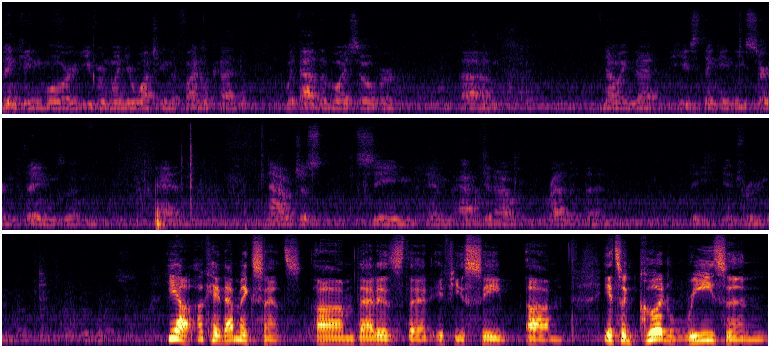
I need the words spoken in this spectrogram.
thinking more, even when you're watching the final cut without the voiceover, um, knowing that he's thinking these certain things and and now just seeing him act it out rather than the intrusion of the, of the voice. Yeah, okay, that makes sense. Um, that is that if you see, um, it's a good reason.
